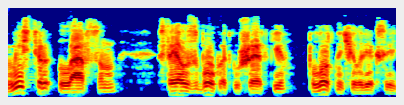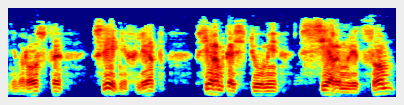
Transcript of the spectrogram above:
Мистер Ларсон стоял сбоку от кушетки, плотный человек среднего роста, средних лет, в сером костюме, с серым лицом,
